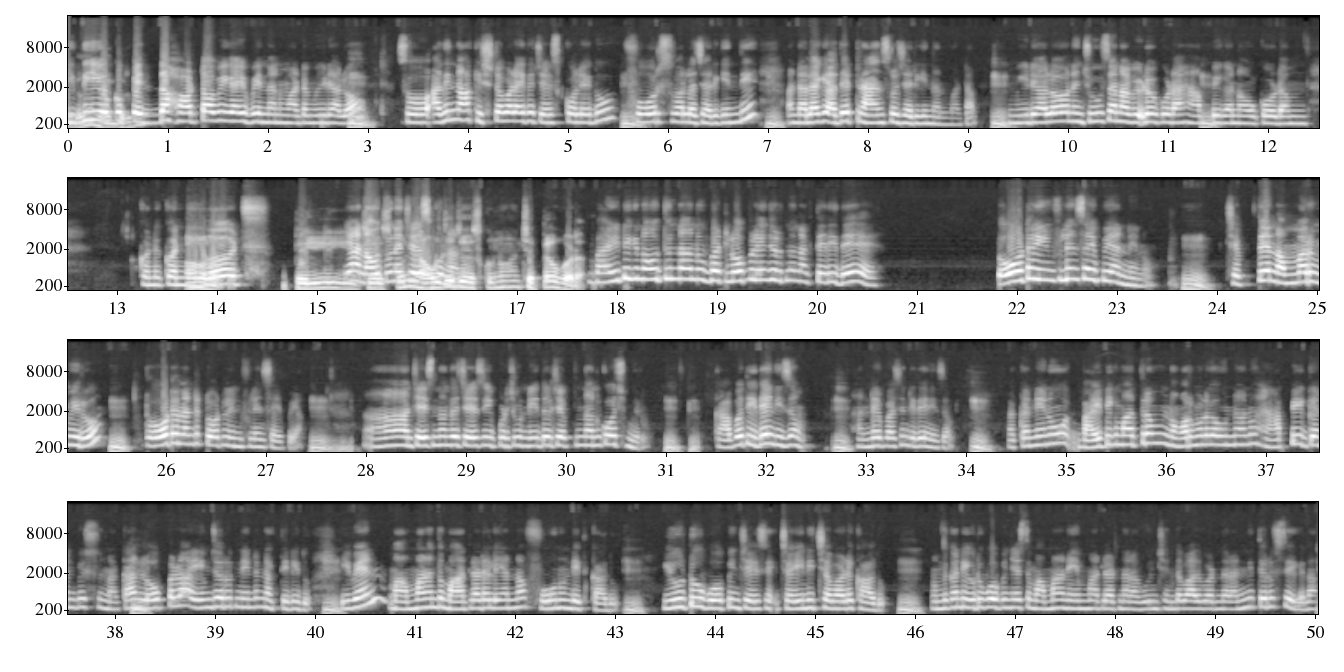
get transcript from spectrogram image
ఇది ఒక పెద్ద హాట్ టాపిక్ అయిపోయింది అనమాట మీడియాలో. అవును. సో అది నాకు ఇష్టపడి అయితే చేసుకోలేదు ఫోర్స్ వల్ల జరిగింది. Hmm. అండ్ అలాగే అదే ట్రాన్స్లో జరిగింది అనమాట Hmm. మీడియాలో నేను చూసాను ఆ వీడియో కూడా హ్యాపీగా నవ్వుకోవడం కొన్ని కొన్ని. వర్డ్స్ పెళ్ళి యా, నవ్వుతూనే చేసుకుని నవ్వుతూ చేసుకున్నాను. చెప్పావు కూడా. బయటికి నవ్వుతున్నాను బట్ లోపల ఏం జరుగుతుందో నాకు తెలియదే టోటల్ ఇన్ఫ్లుయెన్స్ అయిపోయాను నేను. చెప్తే నమ్మరు మీరు. టోటల్ అంటే టోటల్ ఇన్ఫ్లుయెన్స్ అయిపోయా. చేసినంత చేసి ఇప్పుడు చూడు నీతులు చెప్తుంది అనుకోవచ్చు మీరు కాకపోతే ఇదే నిజం. హండ్రెడ్ పర్సెంట్ ఇదే నిజం. అక్కడ నేను బయటికి మాత్రం నార్మల్గా ఉన్నాను హ్యాపీగా కనిపిస్తున్నా. కానీ లోపల ఏం జరుగుతుంది ఏంటో నాకు తెలియదు. ఈవెన్ మా అమ్మ నాతో మాట్లాడాలి అన్న ఫోన్ ఉండేది కాదు. యూట్యూబ్ ఓపెన్ చేసి చేయనిచ్చేవాడు కాదు. ఎందుకంటే యూట్యూబ్ ఓపెన్ చేస్తే మా అమ్మ నాన్న ఏం మాట్లాడుతున్నారు నా గురించి ఎంత బాధపడుతున్నారు అన్ని తెలుస్తాయి కదా.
